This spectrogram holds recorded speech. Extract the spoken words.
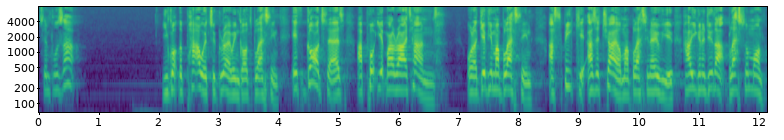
Simple as that. You've got the power to grow in God's blessing. If God says, I put you at my right hand, or I give you my blessing, I speak it as a child, my blessing over you, how are you going to do that? Bless someone.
